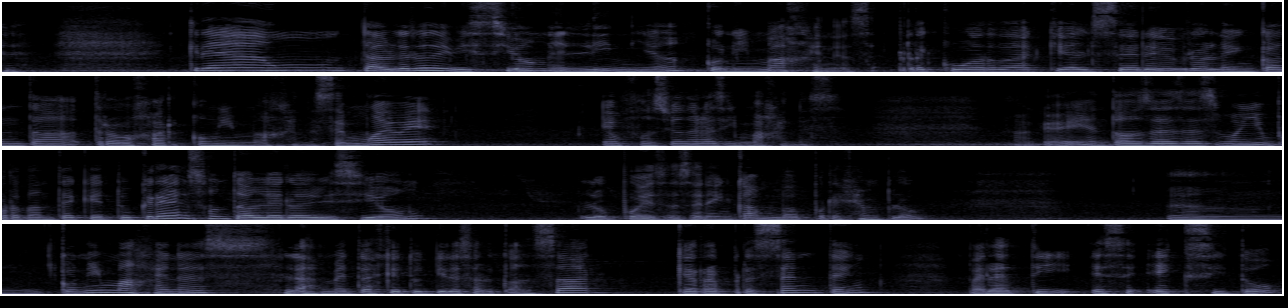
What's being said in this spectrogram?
Crea un tablero de visión en línea con imágenes. Recuerda que al cerebro le encanta trabajar con imágenes. Se mueve en función de las imágenes. ¿Ok? Entonces es muy importante que tú crees un tablero de visión lo puedes hacer en Canva, por ejemplo, em, con imágenes, las metas que tú quieres alcanzar, que representen para ti ese éxito,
